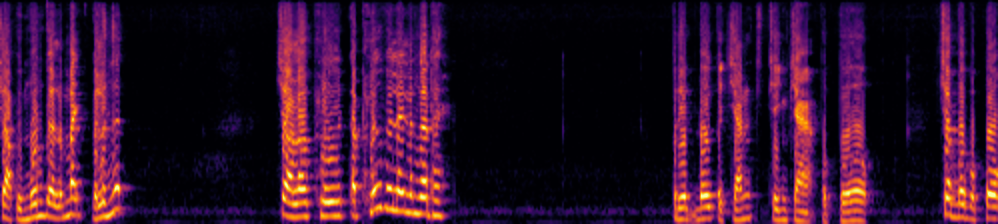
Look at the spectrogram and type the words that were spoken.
ចោះពីមុនវាល្មិចវាល្ងឹតចោះឥឡូវភ្លឺតែភ្លឺវាលែងល្ងឹតហើយប្រៀបដូចប្រច័នចេញចាកពពកចាប់បើពពក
